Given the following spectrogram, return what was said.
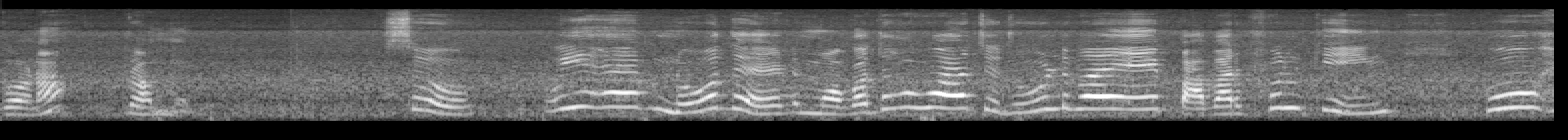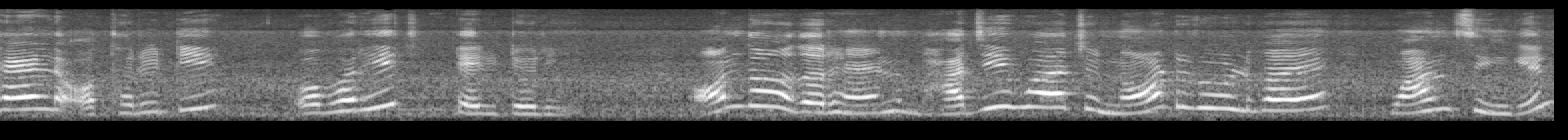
Gana Pramukh. So, we have know that Magadha was ruled by a powerful king who held authority over his territory. On the other hand, Bhaji was not ruled by one single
